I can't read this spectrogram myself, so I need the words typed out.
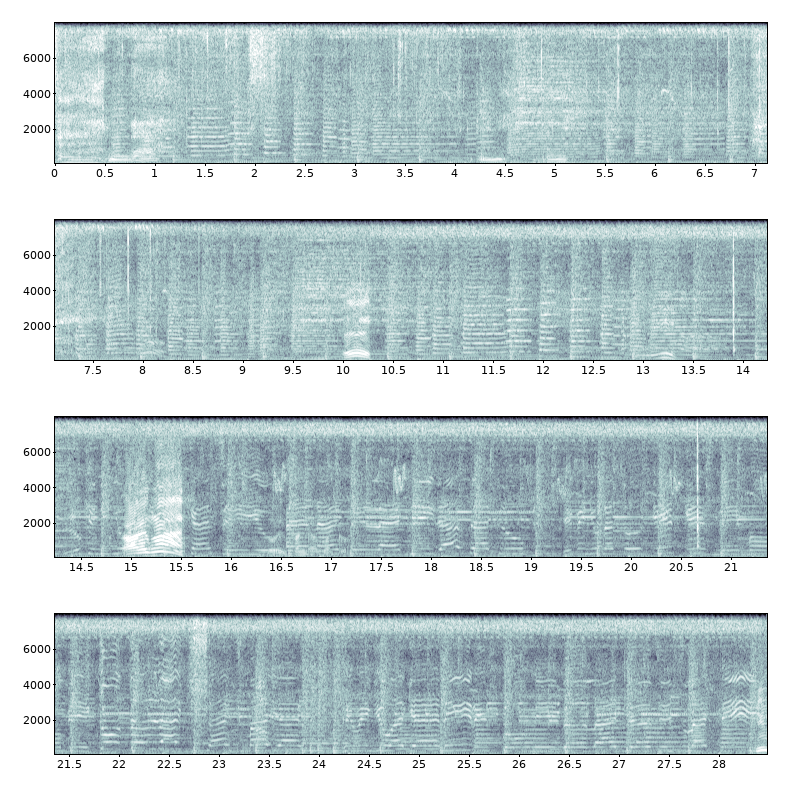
Enggak. Ini, ini. Hei. Tarik mas. Tuh ikan dapat tuh. Ini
